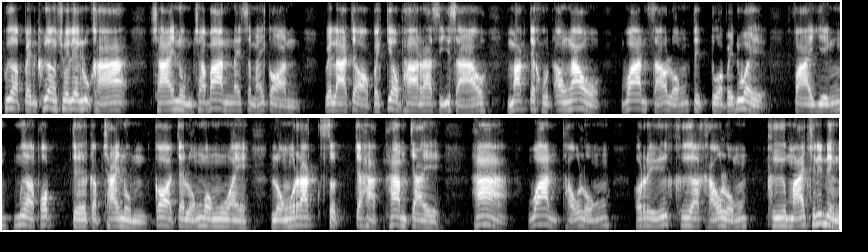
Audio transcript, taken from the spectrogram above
เพื่อเป็นเครื่องช่วยเรียกลูกค้า ชายหนุ่มชาวบ้านในสมัยก่อน เวลาจะออกไปเกี่ยวพาราสีสาว มักจะขุดเอาเง่า ว่านสาวหลงติดตัวไปด้วย ฝ่ายหญิงเมื่อพบเจอกับชายหนุ่มก็จะหลงงงงวย หลงรักสุดจะหักห้ามใจ 5. ว่านเถาหลง หรือเครือเขาหลง คือไม้ชนิดหนึ่ง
